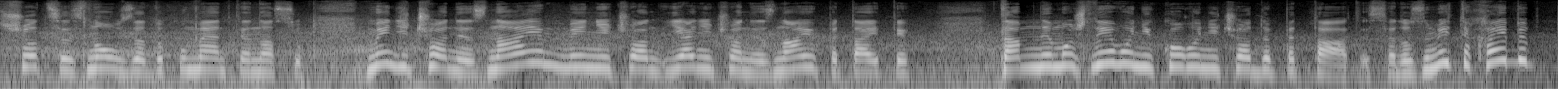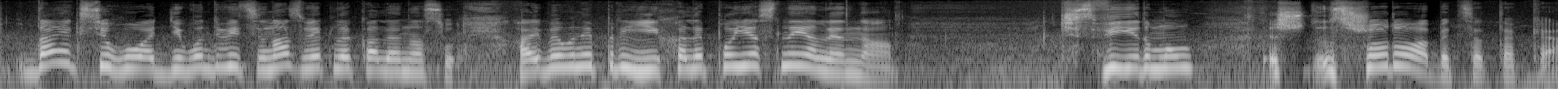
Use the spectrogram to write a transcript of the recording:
що це знову за документи на суд? Ми нічого не знаємо, ми нічого, я нічого не знаю, питайте. Там неможливо нікого нічого допитатися. Розумієте, хай би да, як сьогодні, вон дивіться, нас викликали на суд. Хай би вони приїхали, пояснили нам з фірму, що робиться таке.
